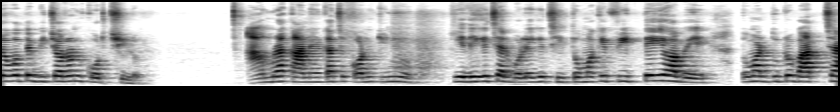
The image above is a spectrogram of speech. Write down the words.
জগতে বিচরণ করছিল। আমরা কানের কাছে কন্টিনিউ কেঁদে গেছি আর বলে গেছি, তোমাকে ফিরতেই হবে, তোমার দুটো বাচ্চা,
